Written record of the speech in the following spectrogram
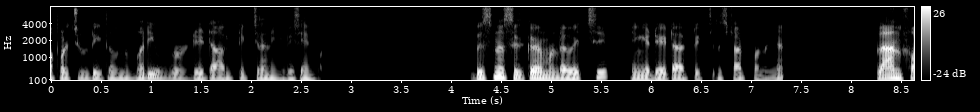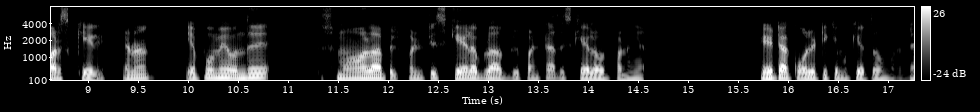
ஆப்பர்ச்சுனிட்டிக்கு தகுந்த மாதிரி உங்களோட டேட்டா ஆர்கிடெக்சரை நீங்கள் டிசைன் பண்ணுங்கள் பிஸ்னஸ் ரிக்குவயர்மெண்ட்டை வச்சு நீங்கள் டேட்டா ஆர்கிடெக்சர் ஸ்டார்ட் பண்ணுங்கள் பிளான் ஃபார் ஸ்கேல் ஏன்னா எப்போவுமே வந்து ஸ்மாலாக பில்ட் பண்ணிட்டு ஸ்கேலபிளாக பில்ட் பண்ணிட்டு அதை ஸ்கேல் அவுட் பண்ணுங்கள் டேட்டா குவாலிட்டிக்கு முக்கியத்துவம் கொடுங்க.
